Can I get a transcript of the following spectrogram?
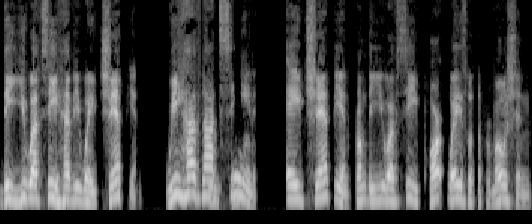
the UFC heavyweight champion. We have not seen a champion from the UFC part ways with the promotion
